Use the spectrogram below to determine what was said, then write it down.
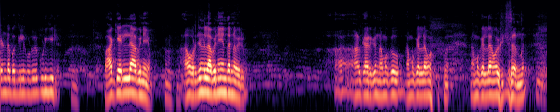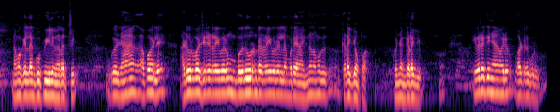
രണ്ടോ ബഗ്ഗിൽ കൂടുതൽ കുടിക്കില്ല. ബാക്കിയെല്ലാം അഭിനയം. ആ ഒറിജിനൽ അഭിനയം തന്നെ വരും. ആൾക്കാർക്ക് നമുക്ക് നമുക്കെല്ലാം നമുക്കെല്ലാം ഒഴിച്ച് തന്ന് നമുക്കെല്ലാം കുപ്പിയിൽ നിറച്ച്. ഞാൻ അപ്പോൾ അല്ലേ അടൂർ ഭാഷയിലെ ഡ്രൈവറും ബഹദൂറിന്റെ ഡ്രൈവറും എല്ലാം പറയാം ഇന്ന് നമുക്ക് കിടക്കുമപ്പാ കുഞ്ഞം കിടക്കും ഇവരൊക്കെ ഞാൻ ഒരു വാട്ടർ കൊടുക്കും.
